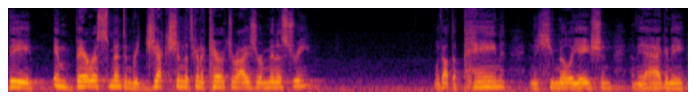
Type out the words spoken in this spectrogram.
the embarrassment and rejection that's going to characterize your ministry. Without the pain and the humiliation and the agony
